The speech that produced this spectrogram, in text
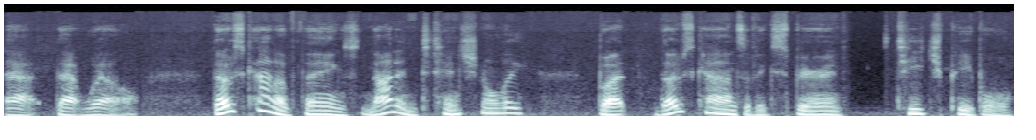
that that well, those kind of things, not intentionally, but those kinds of experience teach people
